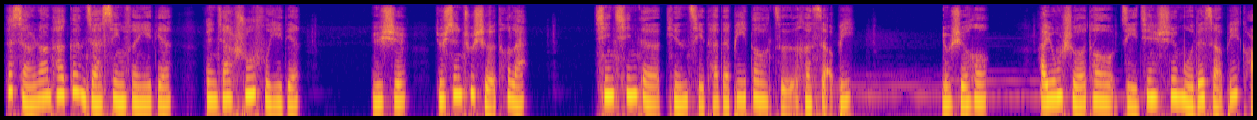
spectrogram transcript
他想让她更加兴奋一点，更加舒服一点，于是就伸出舌头来，轻轻地舔起她的逼豆子和小逼，有时候还用舌头挤进师母的小逼口，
